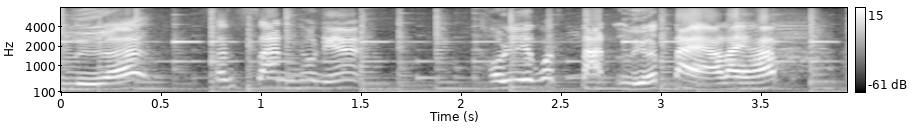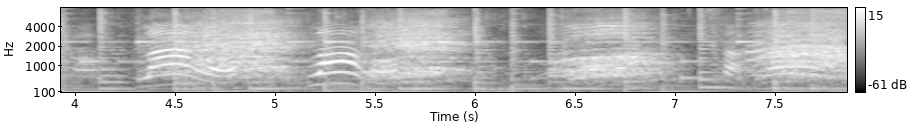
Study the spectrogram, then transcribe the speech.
เหลือสั้นๆ เท่านี้เขาเรียกว่าตัดเหลือแต่อะไรครับ ล่างเหรอ ล่างเหรอสามล่าง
